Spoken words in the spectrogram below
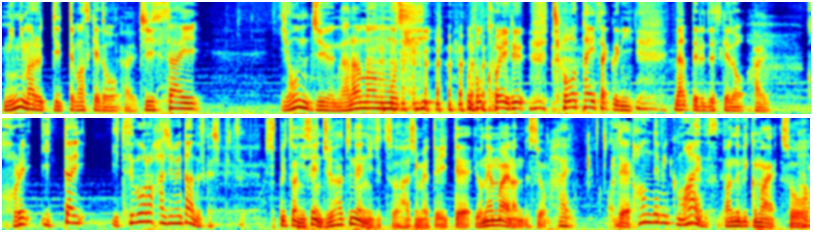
ミニマルって言ってますけど、はい実際、47万文字を超える超大作になってるんですけど、はい。これ一体いつ頃始めたんですか執筆？執筆は2018年に実は始めていて4年前なんですよ。はい。でパンデミック前ですね。パンデミック前そう。は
